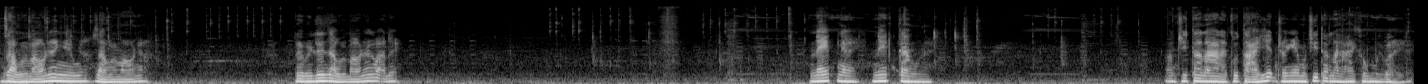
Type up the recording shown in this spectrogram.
Giảm với máu nha anh em nhé giảm với máu nhá. Rồi mình lên giảm với máu nha các bạn ơi. Nét ngay nét căng này. Con Chitana này tôi tái hiện cho anh em một Chitana 2017 đấy.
